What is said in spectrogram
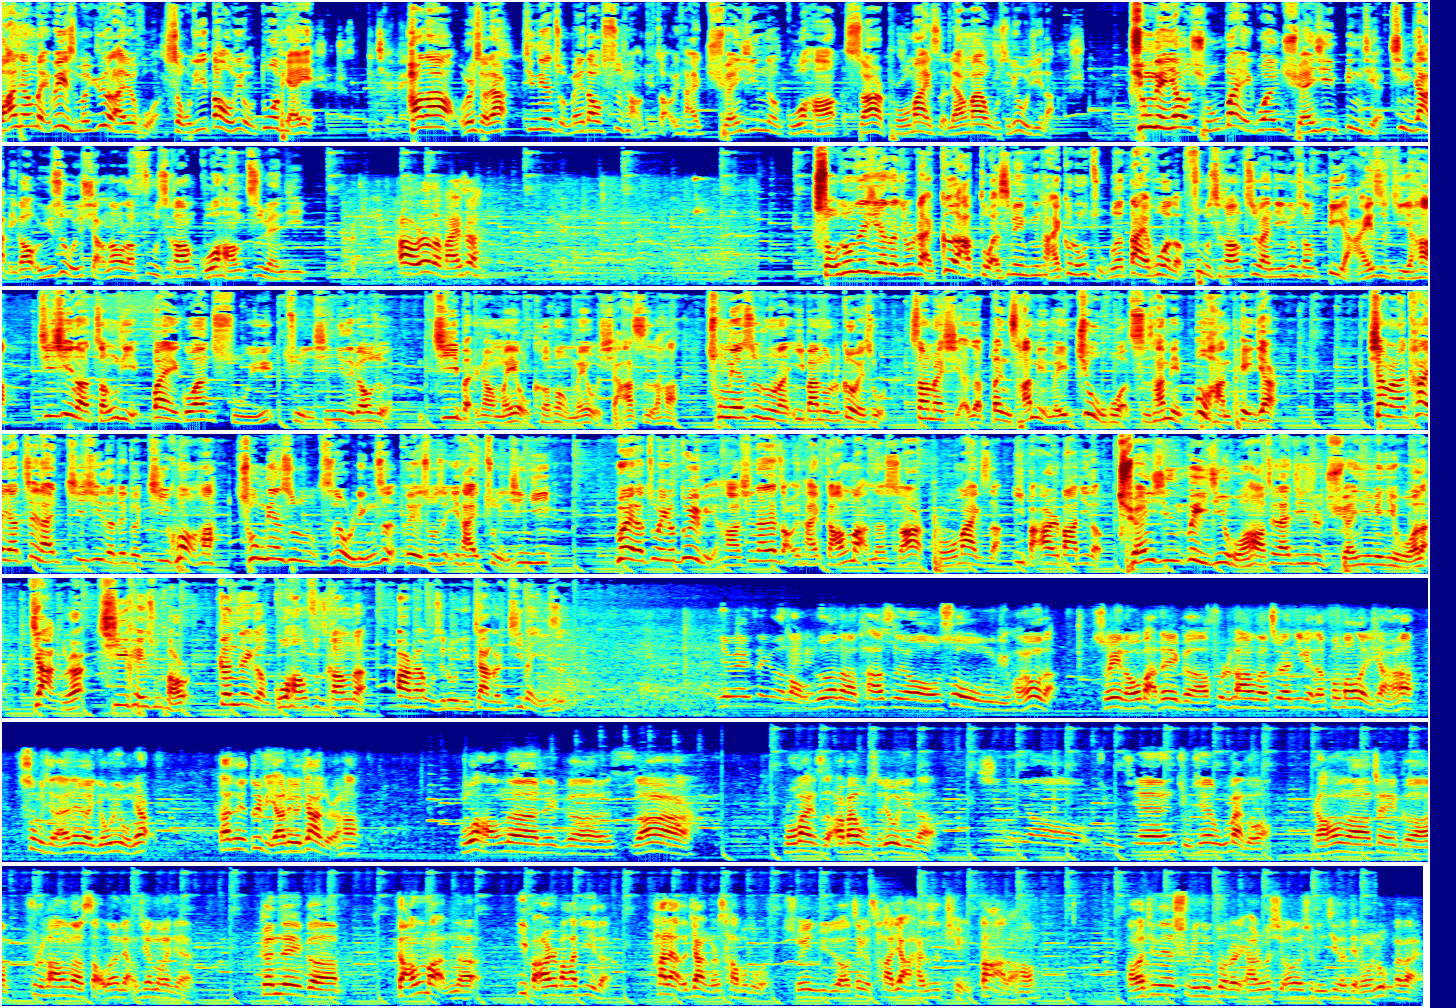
华强北为什么越来越火？手机到底有多便宜？Hello，大家好，我是小亮，今天准备到市场去找一台全新的国行十二 Pro Max 两百五十六 G 的。兄弟要求外观全新，并且性价比高，于是我就想到了富士康国行资源机，二五六的白色。手中这些呢，就是在各大短视频平台、各种主播带货的富士康资源机，又称 BS 机哈。机器呢，整体外观属于准新机的标准，基本上没有磕碰，没有瑕疵哈。充电次数呢，一般都是个位数，上面写着本产品为旧货，此产品不含配件。下面来看一下这台机器的这个机况哈，充电次数只有零次，可以说是一台准新机。为了做一个对比哈，现在再找一台港版的十二 Pro Max 一百二十八 G 的全新未激活哈，这台机器是全新未激活的。价格七 K 出头，跟这个国行富士康的二百五十六 G 价格基本一致。因为这个老哥呢，他是要送女朋友的，所以呢，我把这个富士康的资源机给他封包了一下哈，送起来这个有里有面。大家可以对比一下这个价格哈，国行的这个十二 Pro Max 二百五十六 G 的，新机要九千九千五百多。然后呢，这个富士康的少了两千多块钱，跟这个港版的一百二十八 G 的，它俩的价格差不多，所以你就知道这个差价还是挺大的哈。好了，今天的视频就做这里啊，如果喜欢我的视频，记得点个关注，拜拜。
